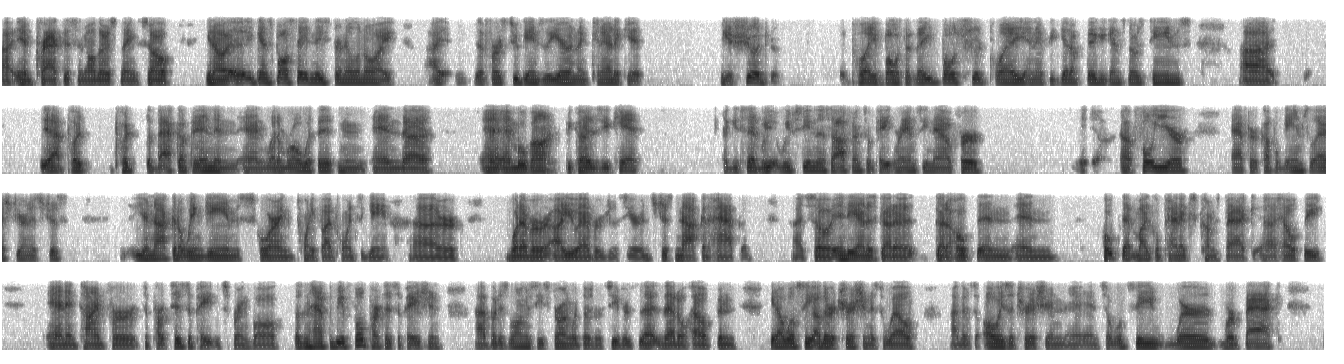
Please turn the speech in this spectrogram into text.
uh, in practice and all those things. So you know against Ball State and Eastern Illinois, I the first two games of the year and then Connecticut, you should play both. They both should play, and if you get up big against those teams, uh, yeah, put put the backup in and and let them roll with it and and uh, and, and move on because you can't. Like you said, we we've seen this offense with Peyton Ramsey now for a full year after a couple games last year, and it's just you're not going to win games scoring 25 points a game uh, or whatever IU average this year. It's just not going to happen. Uh, so Indiana's got to got to hope and and hope that Michael Penix comes back uh, healthy and in time for to participate in spring ball. Doesn't have to be a full participation, uh, but as long as he's strong with those receivers, that that'll help. And you know we'll see other attrition as well. Uh, there's always attrition, and, and, so we'll see where we're back,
